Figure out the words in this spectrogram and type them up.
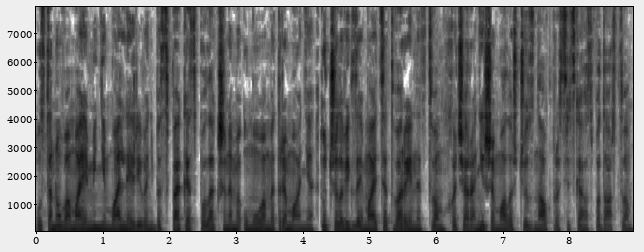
Установа має мінімальний рівень безпеки з полегшеними умовами тримання. Тут чоловік займається тваринництвом, хоча раніше мало що знав про сільське господарство.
